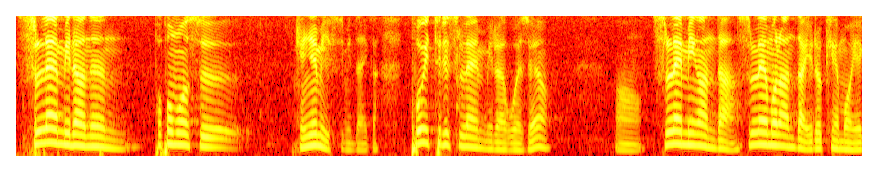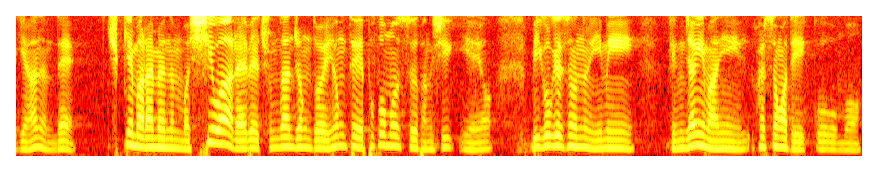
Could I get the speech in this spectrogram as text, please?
slam이라는 퍼포먼스 개념이 있습니다. 그러니까 poetry slam이라고 해서요. 어, slamming한다, slam을 한다 이렇게 뭐 얘기하는데 쉽게 말하면은 뭐 시와 랩의 중간 정도의 형태의 퍼포먼스 방식이에요. 미국에서는 이미 굉장히 많이 활성화돼 있고 뭐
